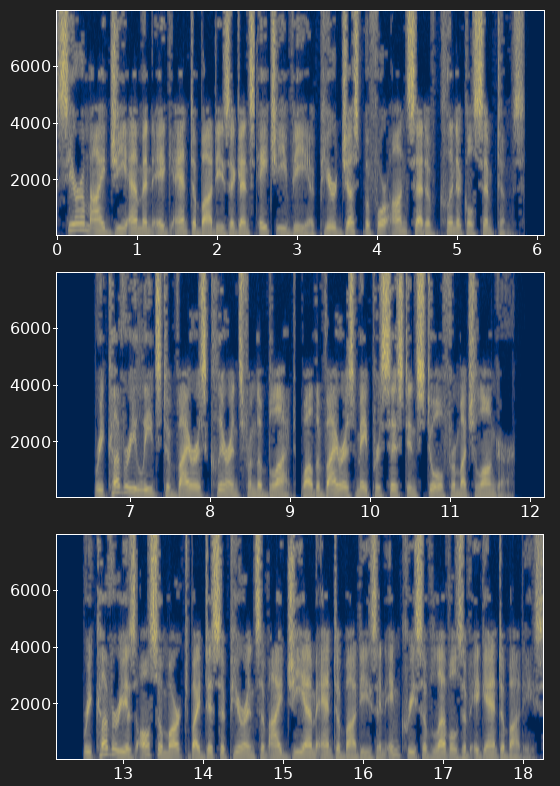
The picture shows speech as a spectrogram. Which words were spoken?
Serum IgM and Ig antibodies against HEV appear just before onset of clinical symptoms. Recovery leads to virus clearance from the blood, while the virus may persist in stool for much longer. Recovery is also marked by disappearance of IgM antibodies and increase of levels of Ig antibodies.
